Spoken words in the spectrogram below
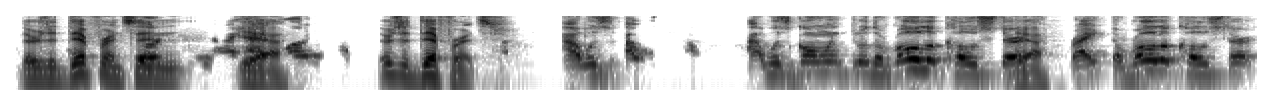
there's a difference in working, I had yeah. There's a difference. I was I, was- I was going through the roller coaster, Yeah. right? The roller coaster,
